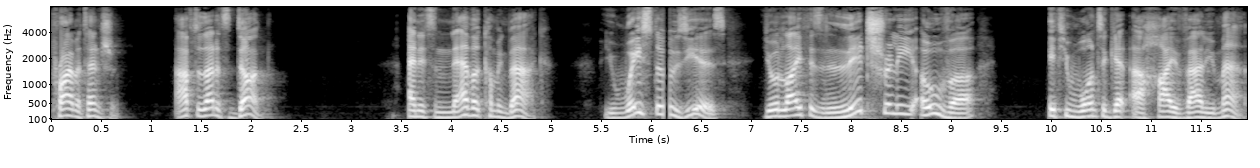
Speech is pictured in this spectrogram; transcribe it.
prime attention. After that, it's done. And it's never coming back. You waste those years, your life is literally over if you want to get a high value man.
